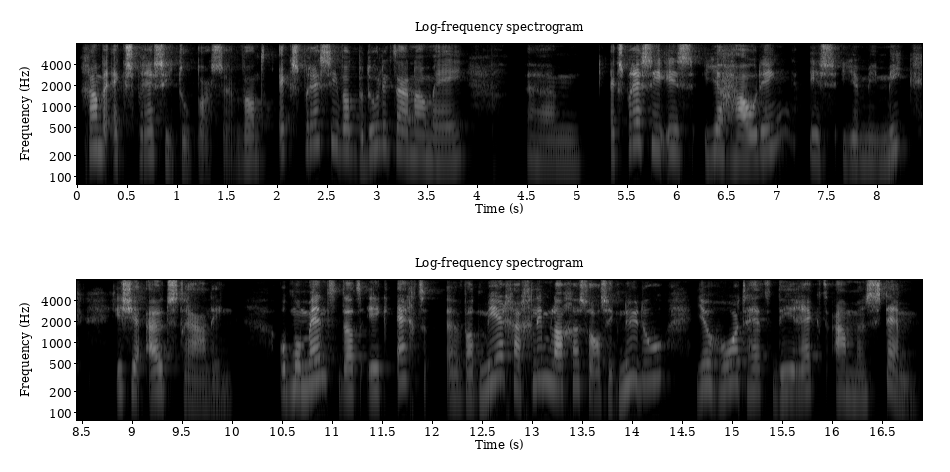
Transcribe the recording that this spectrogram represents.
gaan we expressie toepassen. Want expressie, wat bedoel ik daar nou mee? Ehm, expressie is je houding, is je mimiek, is je uitstraling. Op het moment dat ik echt uh, wat meer ga glimlachen, zoals ik nu doe, je hoort het direct aan mijn stem.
